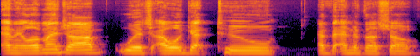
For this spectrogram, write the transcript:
And I love my job, which I will get to at the end of the show.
